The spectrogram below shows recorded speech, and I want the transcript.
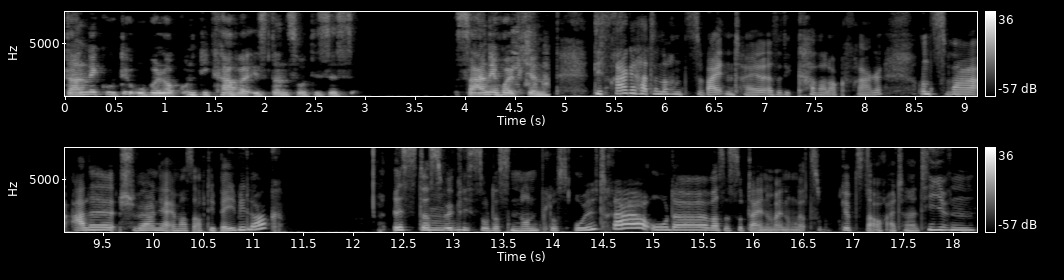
dann eine gute Oberlock und die Cover ist dann so dieses Sahnehäubchen. Die Frage hatte noch einen zweiten Teil, also die Coverlock-Frage. Und zwar, alle schwören ja immer so auf die Babylock. Ist das mhm. wirklich so das Nonplusultra oder was ist so deine Meinung dazu? Gibt es da auch Alternativen?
